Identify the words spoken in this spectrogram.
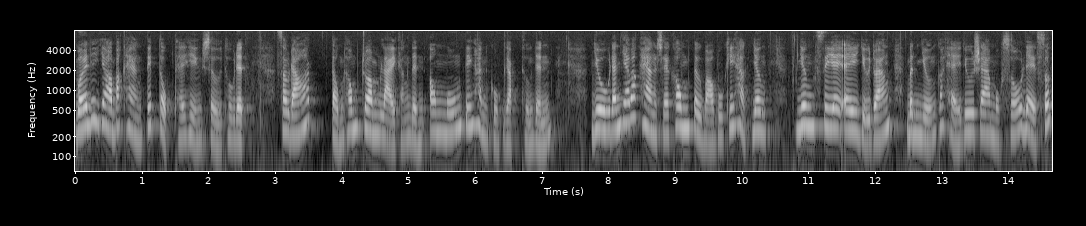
với lý do Bắc Hàn tiếp tục thể hiện sự thù địch. Sau đó, Tổng thống Trump lại khẳng định ông muốn tiến hành cuộc gặp thượng đỉnh. Dù đánh giá Bắc Hàn sẽ không từ bỏ vũ khí hạt nhân, nhưng CAA dự đoán Bình Nhưỡng có thể đưa ra một số đề xuất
